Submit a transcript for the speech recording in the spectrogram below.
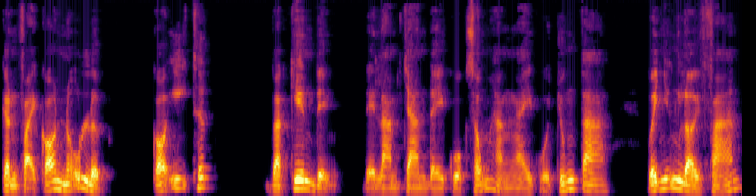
Cần phải có nỗ lực, có ý thức và kiên định để làm tràn đầy cuộc sống hàng ngày của chúng ta với những lời phán,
